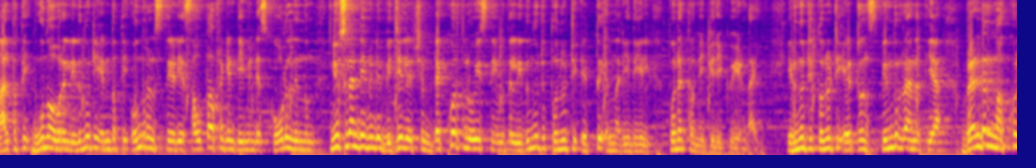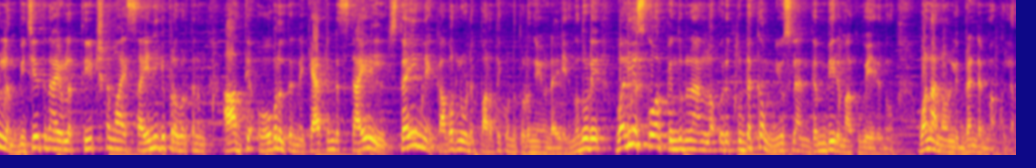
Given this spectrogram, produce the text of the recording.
നാൽപ്പത്തി മൂന്ന് ഓവറിൽ ഇരുന്നൂറ്റി എൺപത്തി ഒന്ന് റൺസ് നേടിയ സൗത്ത് ആഫ്രിക്കൻ ടീമിന്റെ സ്കോറിൽ നിന്നും ന്യൂസിലാൻഡ് ടീമിന്റെ വിജയലക്ഷ്യം ഡെക്വർത്ത് ലൂയിസ് നിയമത്തിൽ ഇരുന്നൂറ്റി തൊണ്ണൂറ്റി എട്ട് എന്ന രീതിയിൽ പുനഃക്രമീകരിക്കുകയുണ്ടായി. ഇരുന്നൂറ്റി തൊണ്ണൂറ്റി എട്ട് റൺസ് പിന്തുടരാനെത്തിയ ബ്രണ്ടൻ മക്കുല്ലം വിജയത്തിനായുള്ള തീക്ഷണമായ സൈനിക പ്രവർത്തനം ആദ്യ ഓവറിൽ തന്നെ ക്യാപ്റ്റന്റെ സ്റ്റൈലിൽ സ്റ്റൈലിനെ കവറിലൂടെ പറത്തിക്കൊണ്ട് തുടങ്ങുകയുണ്ടായിരുന്നു അതോടെ വലിയ സ്കോർ പിന്തുടരാനുള്ള ഒരു തുടക്കം ന്യൂസിലാൻഡ് ഗംഭീരമാക്കുകയായിരുന്നു. One and only Brendon McCullum.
